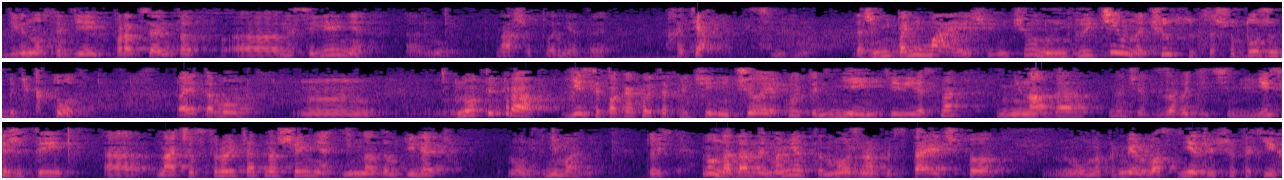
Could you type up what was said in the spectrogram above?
99% э, населения э, ну, нашей планеты хотят семью. Даже не понимая еще ничего, но интуитивно чувствуется, что должен быть кто-то. Поэтому, но ты прав, если по какой-то причине человеку это неинтересно, не надо значит, заводить семью. Если же ты э, начал строить отношения, им надо уделять ну, внимание. То есть, ну, на данный момент можно представить, что, ну, например, у вас нет еще таких,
